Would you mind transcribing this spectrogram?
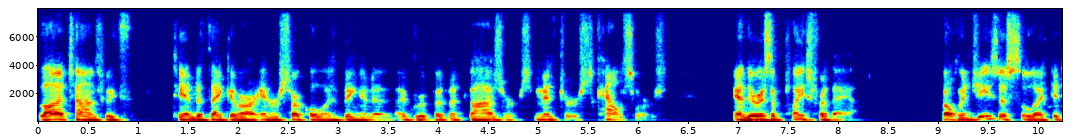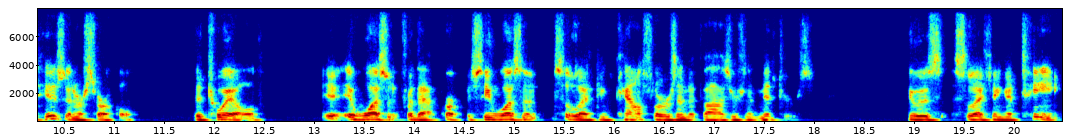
A lot of times we tend to think of our inner circle as being a, a group of advisors, mentors, counselors, and there is a place for that. But when Jesus selected his inner circle, the 12, it, it wasn't for that purpose. He wasn't selecting counselors and advisors and mentors. He was selecting a team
